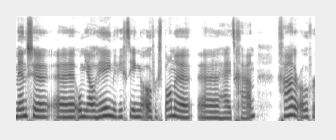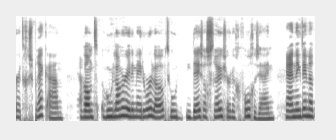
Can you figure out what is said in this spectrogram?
mensen eh, om jou heen richting overspannenheid gaan, ga erover het gesprek aan. Ja. Want hoe langer je ermee doorloopt, hoe desastreuzer de gevolgen zijn. Ja, en ik denk dat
